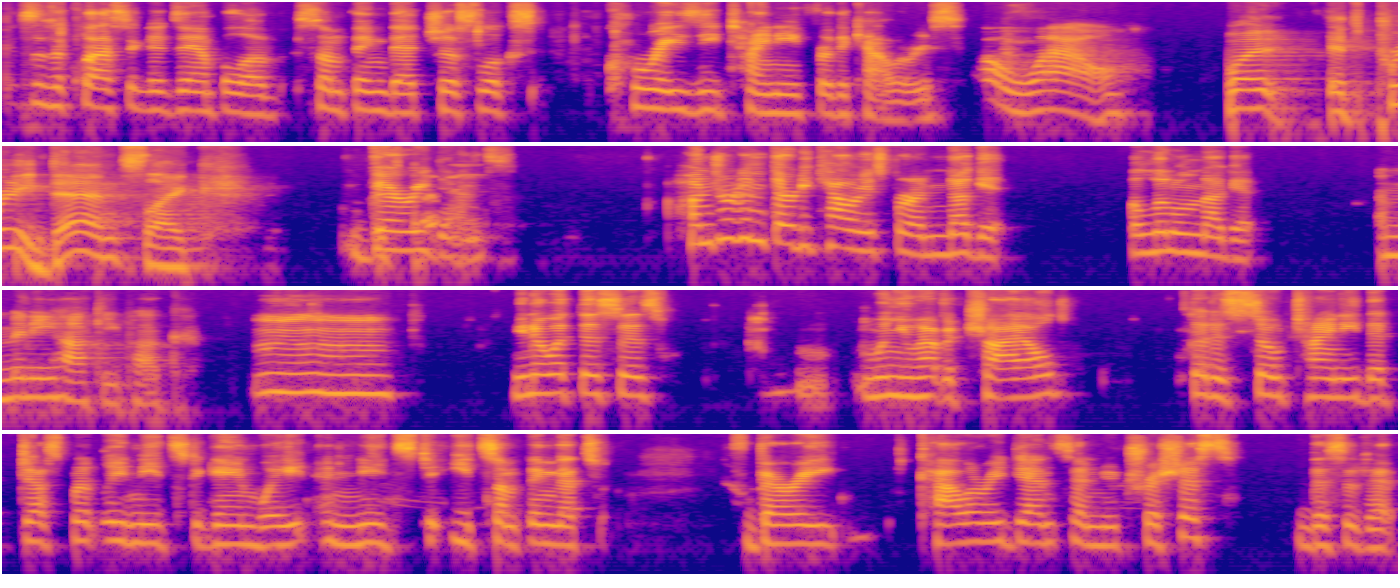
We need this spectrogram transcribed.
This is a classic example of something that just looks crazy tiny for the calories. Oh, wow. But it's pretty dense. Like Very dense. 130 calories for a nugget, a little nugget. A mini hockey puck. Mm, you know what this is? When you have a child that is so tiny that desperately needs to gain weight and needs to eat something that's very calorie dense and nutritious, this is it.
